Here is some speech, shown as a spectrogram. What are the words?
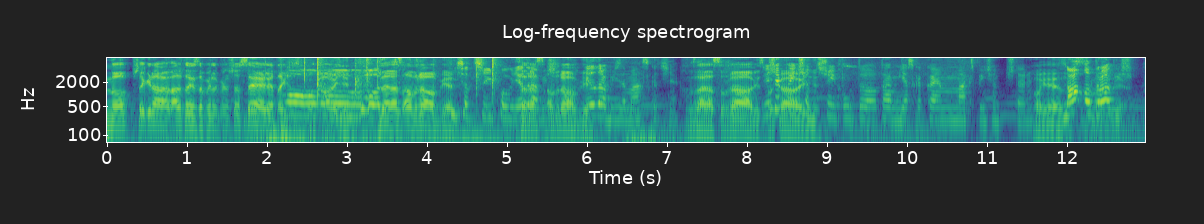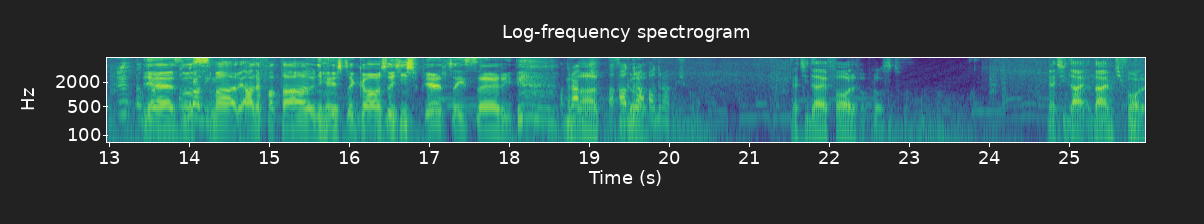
No, przegrałem, ale to jest dopiero pierwsza seria, także O, spokojnie. Zaraz odrobię. 53,5 nie Zaraz odrobisz. odrobię. Nie odrobisz za maskę, czy nie? Zaraz odrobię, Wiesz, że spokojnie. 53,5 to tam ja skakałem max 54. O Jezus No, Maria. odrobisz. Mm, odro- Jezus odrobisz. Mary, ale fatalnie, jeszcze gorzej niż w pierwszej serii. Odrobisz, Matko. odro, odrobisz, Kuba. Ja ci daję fory po prostu. Ja ci da dałem ci fory.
